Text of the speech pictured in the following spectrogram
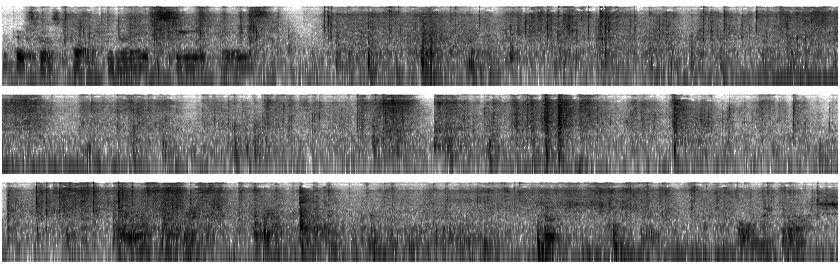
I think that spells caution, right? C A. Oh my gosh.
